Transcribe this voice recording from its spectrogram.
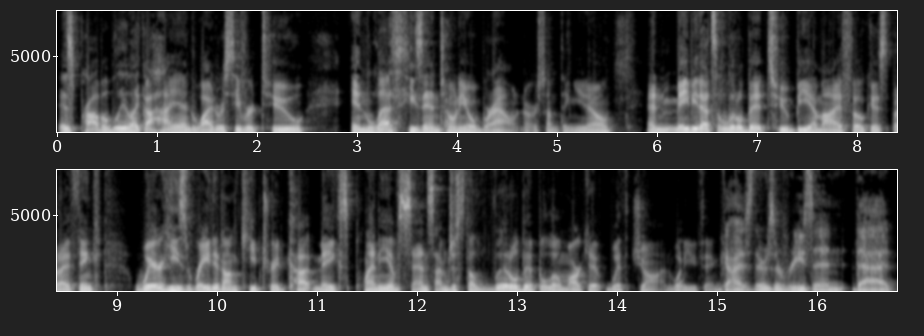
is probably like a high end wide receiver two unless he's Antonio Brown or something, you know? And maybe that's a little bit too BMI focused, but I think where he's rated on keep trade cut makes plenty of sense. I'm just a little bit below market with John. What do you think? Guys, there's a reason that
